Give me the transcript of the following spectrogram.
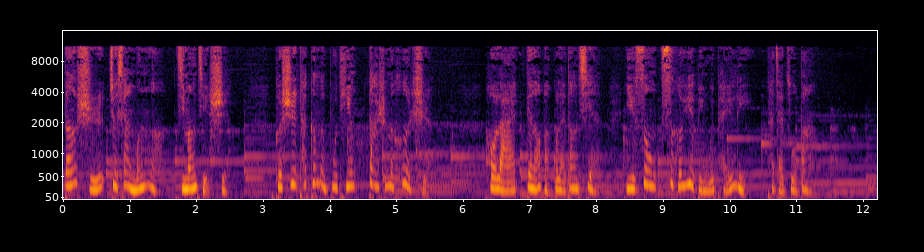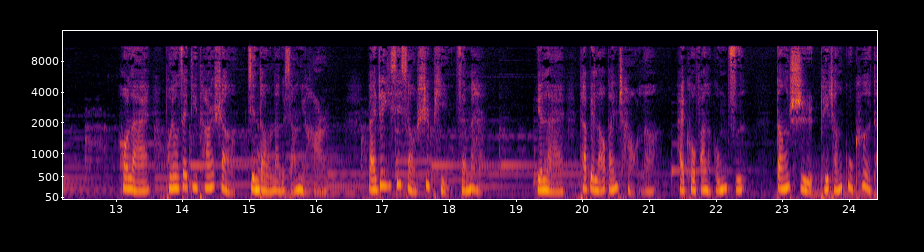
当时就吓懵了，急忙解释，可是她根本不听，大声的呵斥。后来店老板过来道歉，以送四盒月饼为赔礼，他才作罢。后来朋友在地摊上见到了那个小女孩，摆着一些小饰品在卖，原来她被老板炒了。还扣发了工资，当是赔偿顾客的。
